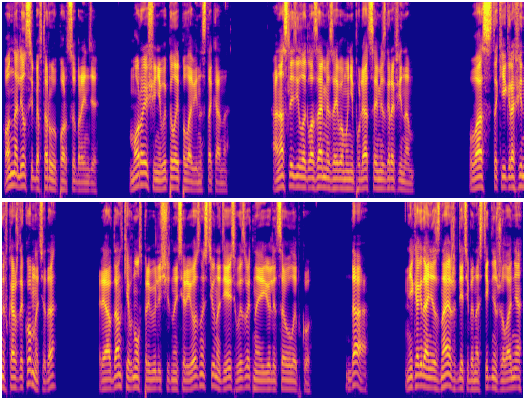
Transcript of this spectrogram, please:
Он налил себе вторую порцию бренди. Мора еще не выпила и половины стакана. Она следила глазами за его манипуляциями с графином. «У вас такие графины в каждой комнате, да?» Риордан кивнул с преувеличенной серьезностью, надеясь вызвать на ее лице улыбку. «Да. Никогда не знаешь, где тебя настигнет желание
